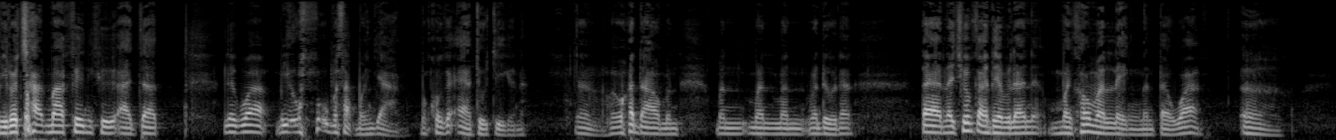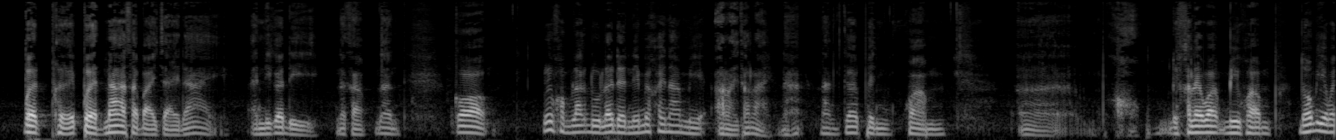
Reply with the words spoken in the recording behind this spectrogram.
มีรสชาติมากขึ้น คืออาจจะ เรียกว่ามีอุปสรรคบางอย่าง บางคนก็แอบจูจีกันนะเพราะว่าดาวมันมันมันมันมันดูนะแต่ในช่วงกลางเดือนไปแล้วเนี่ยมันเข้ามาเล็งมันแปลว่า เออ เปิดเผยเปิดหน้าสบายใจได้ อันนี้ก็ดีนะครับ นั่นก็เรื่องความรักดูแล้วเดือนนี้ไม่ค่อยน่ามีอะไรเท่าไหร่นะฮะนั่นก็เป็นความเอ่อเขาเรียกว่ามีความโน้มเอียงไป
